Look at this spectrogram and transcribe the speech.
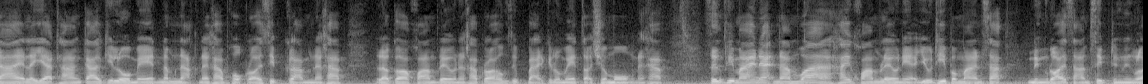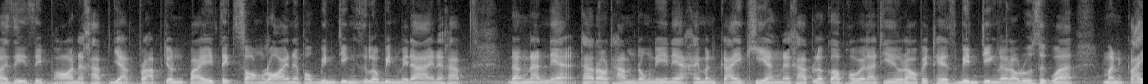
ได้ระยะทาง 9 กิโลเมตร น้ำหนักนะครับ610 กรัมนะครับ แล้วก็ความเร็วนะครับ 168 กิโลเมตรต่อชั่วโมงนะครับ ซึ่งพี่ไม้แนะนำว่าให้ความเร็วเนี่ยอยู่ที่ประมาณสัก 130-140 พอนะครับ อย่าปรับจนไปติด 200 นะ เพราะบินจริงคือเราบินไม่ได้นะครับ ดังนั้นเนี่ยถ้าเราทำตรงนี้เนี่ยให้มันใกล้เคียงนะครับ แล้วก็พอเวลาที่เราไปเทสบินจริง แล้วเรารู้สึกว่ามันใกล้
